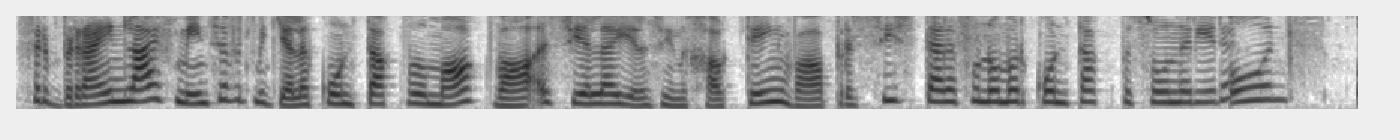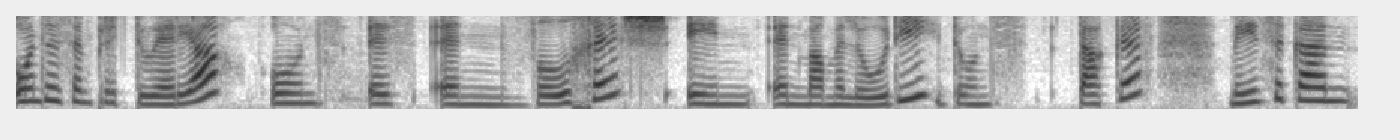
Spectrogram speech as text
vir Breinlife. Mense wat met julle kontak wil maak, waar is julle? Julle is in Gauteng. Waar presies? Telefoonnommer, kontak besonderhede? Ons ons is in Pretoria, ons is in Wilgers en in Mamelodi het ons takke. Mense kan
